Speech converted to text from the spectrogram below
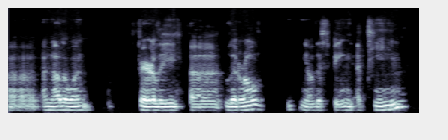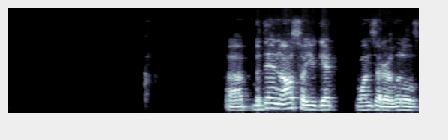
Uh, another one, fairly uh, literal, you know, this being a team. Uh, but then also you get ones that are a little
